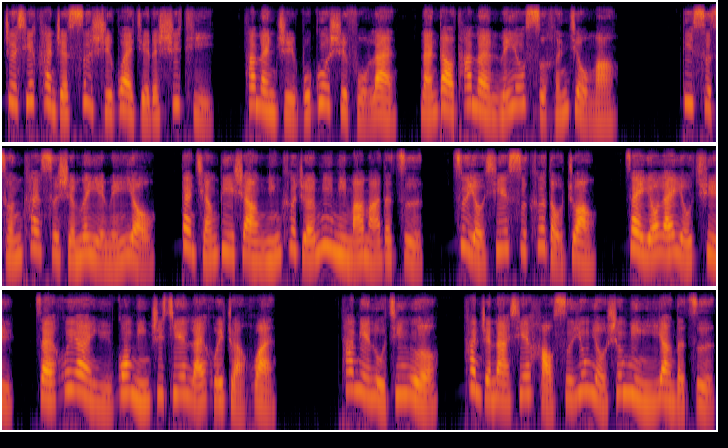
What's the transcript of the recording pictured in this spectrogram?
这些看着似是怪绝的尸体，他们只不过是腐烂，难道他们没有死很久吗？第四层看似什么也没有，但墙壁上铭刻着密密麻麻的字，字有些似蝌蚪状，在游来游去，在灰暗与光明之间来回转换。他面露惊愕，看着那些好似拥有生命一样的字。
